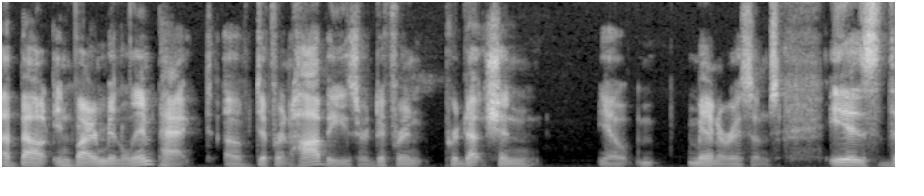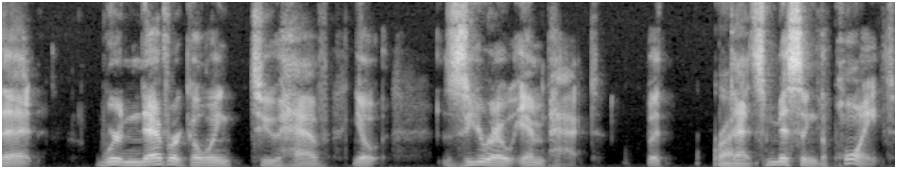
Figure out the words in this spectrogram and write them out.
about environmental impact of different hobbies or different production, you know, mannerisms is that we're never going to have, you know, zero impact. But Right. that's missing the point.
